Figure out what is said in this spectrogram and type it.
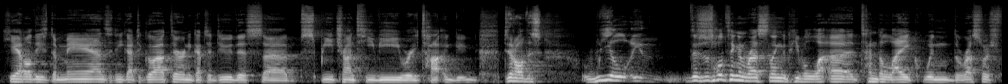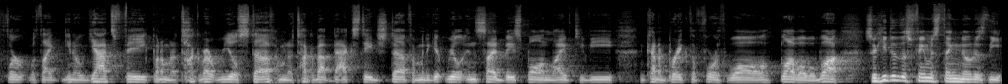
he had all these demands, and he got to go out there and he got to do this uh, speech on TV where he ta- did all this real there's this whole thing in wrestling that people uh, tend to like when the wrestlers flirt with like you know yeah it's fake but i'm going to talk about real stuff i'm going to talk about backstage stuff i'm going to get real inside baseball on live tv and kind of break the fourth wall blah blah blah blah so he did this famous thing known as the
